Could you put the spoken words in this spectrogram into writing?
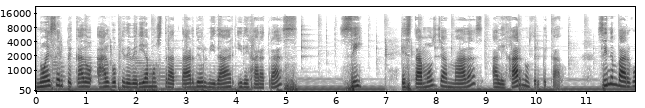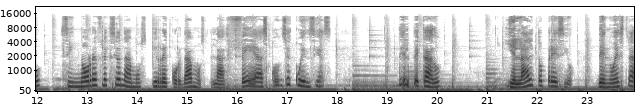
¿No es el pecado algo que deberíamos tratar de olvidar y dejar atrás? Sí, estamos llamadas a alejarnos del pecado. Sin embargo, si no reflexionamos y recordamos las feas consecuencias del pecado y el alto precio de nuestra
